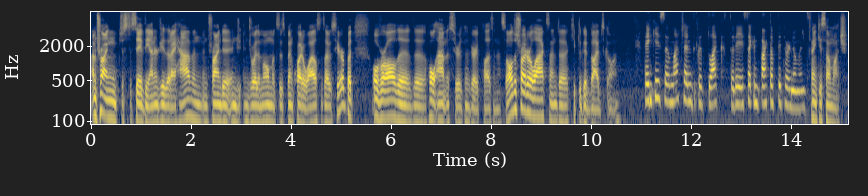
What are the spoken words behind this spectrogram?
I'm trying just to save the energy that I have and, and trying to en enjoy the moment because It's been quite a while since I was here, but overall, the the whole atmosphere has been very pleasant. And so I'll just try to relax and uh, keep the good vibes going. Thank you so much, and good luck to the second part of the tournament. Thank you so much.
